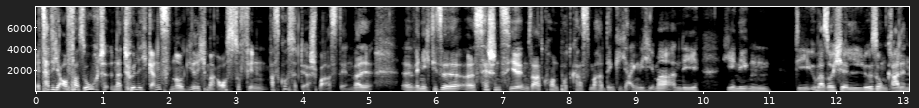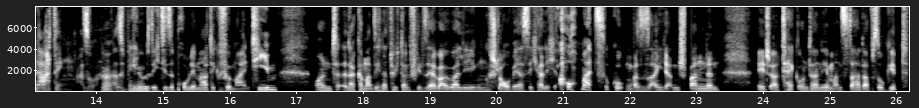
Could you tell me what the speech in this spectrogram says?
Jetzt hatte ich auch versucht, natürlich ganz neugierig mal rauszufinden, was kostet der Spaß denn? Weil äh, wenn ich diese äh, Sessions hier im Saatkorn-Podcast mache, denke ich eigentlich immer an diejenigen, die über solche Lösungen gerade nachdenken. Also, ne, also wie mhm. löse ich diese Problematik für mein Team? Und äh, da kann man sich natürlich dann viel selber überlegen. Schlau wäre es sicherlich auch mal zu gucken, was es eigentlich an spannenden HR-Tech-Unternehmen, an Startups so gibt.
